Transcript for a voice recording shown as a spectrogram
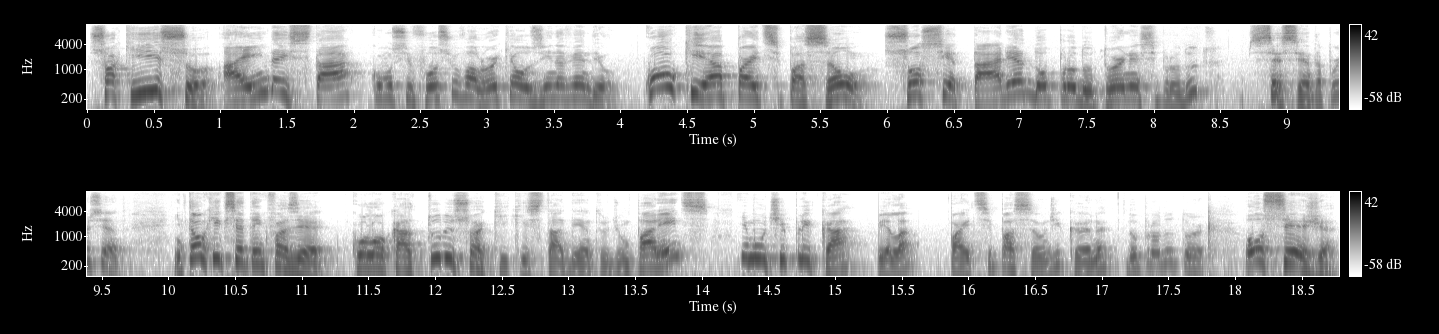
Só que isso ainda está como se fosse o valor que a usina vendeu. Qual que é a participação societária do produtor nesse produto? 60%. Então o que, que você tem que fazer? Colocar tudo isso aqui que está dentro de um parênteses e multiplicar pela participação de cana do produtor. Ou seja,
